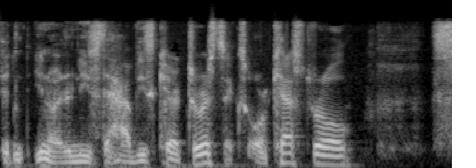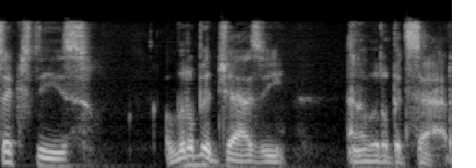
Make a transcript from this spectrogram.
it, you know it needs to have these characteristics: orchestral, '60s, a little bit jazzy, and a little bit sad.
